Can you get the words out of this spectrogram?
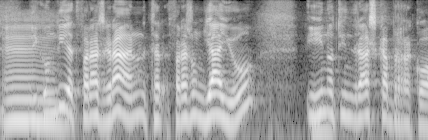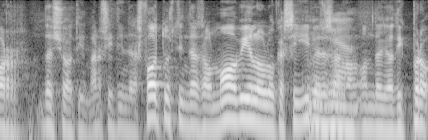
Mm. Dic, un dia et faràs gran, et faràs un iaio, i no tindràs cap record d'això. Bueno, sí, tindràs fotos, tindràs el mòbil o el que sigui, vés yeah. on, on d'allò. Dic, però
